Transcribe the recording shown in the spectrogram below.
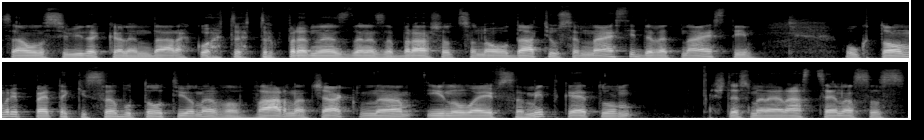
само да си видя календара, който е тук пред мен, за да не забравя, защото са много дати. 18-19 октомври, петък и събота отиваме във Варна чак на InnoWave Summit, където ще сме на една сцена с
